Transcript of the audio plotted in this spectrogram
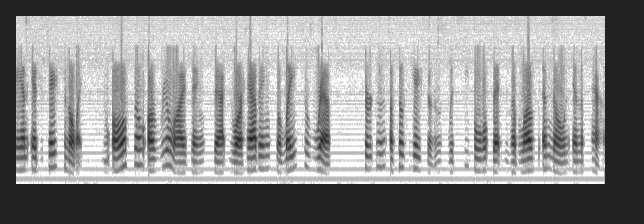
and educationally. You also are realizing that you are having to lay to rest certain associations with people that you have loved and known in the past.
